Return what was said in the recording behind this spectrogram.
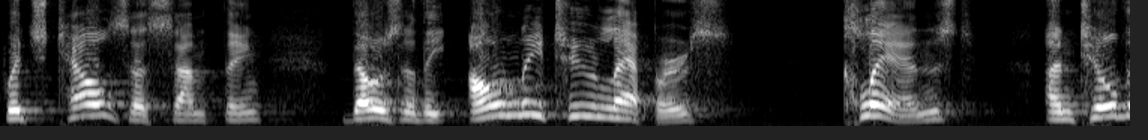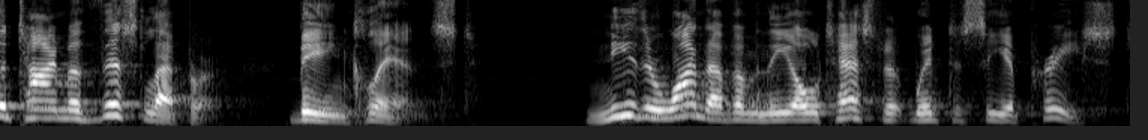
which tells us something. Those are the only two lepers cleansed until the time of this leper being cleansed. Neither one of them in the Old Testament went to see a priest.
